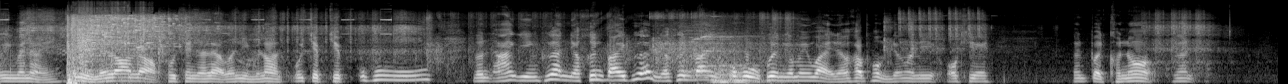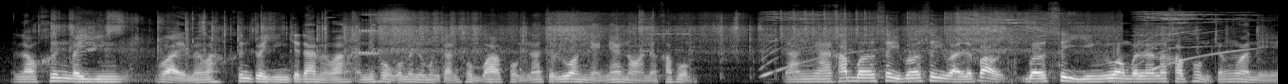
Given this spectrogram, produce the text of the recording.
วิ่งไปไหนหนีไม่รอดหรอกพูดแค่นั้นแหละว่าหนีไม่รอดอุ้ยเจ็บเจ็บโอ้โห โดนอาร์คยิงเพื่อนอย่าขึ้นไปเพื่อนอย่าขึ้นไปโอ้โหเพื่อนก็ไม่ไหวแล้วครับ ผมจังหวะนี้โอเคเพื่อนเปิดโคโน่เพื่อน เราขึ้นไปยิงไหวไหมวะขึ้นไปยิงจะได้ไหมวะอันนี้ผมก็ไม่รู้เหมือนกัน ผมว่าผมน่าจะล่วงอย่างแน่นอนนะครับ ผมยังไงครับเบอร์สี่เบอร์สี่ไหวหรือเปล่าเบอร์สี่ยิงล่วงไปแล้วนะครับ ผมจังหวะนี้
